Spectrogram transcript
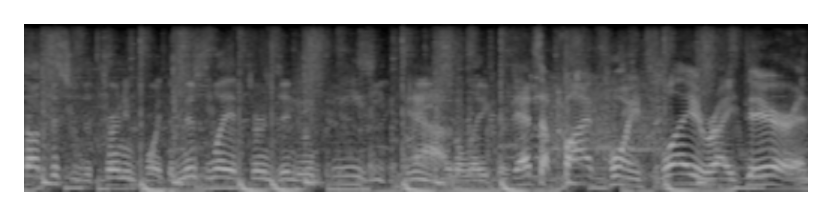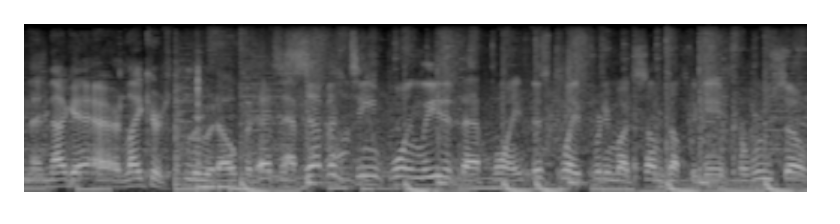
thought this was the turning point, the missed layup turns into an easy three Yeah. for the Lakers. That's a five-point play right there, and the Nugget uh, Lakers blew it open. That's a 17 point lead at that point. This play pretty much sums up the game. Caruso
